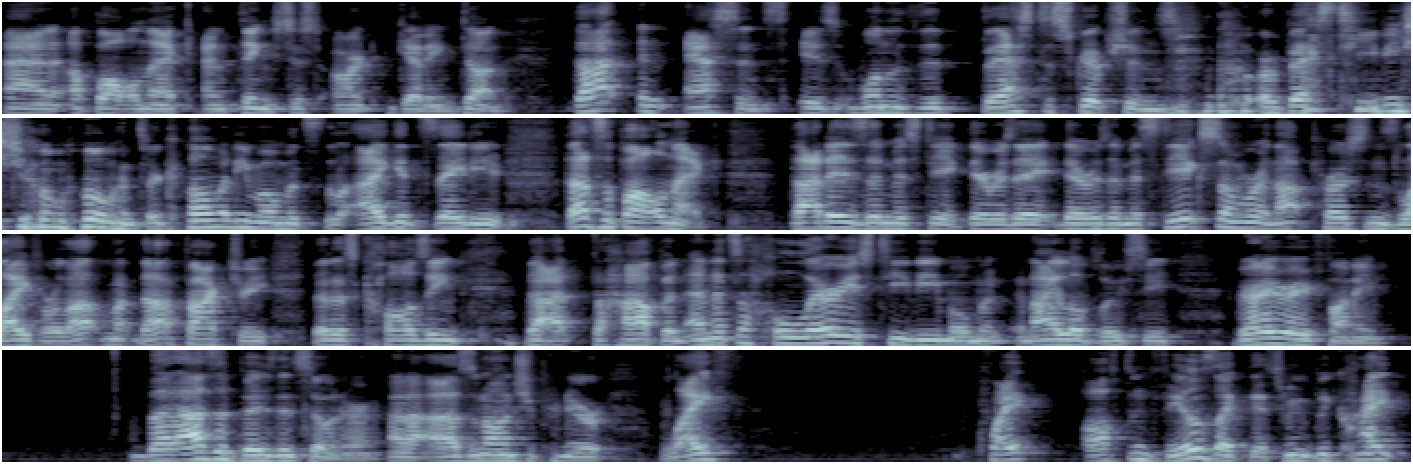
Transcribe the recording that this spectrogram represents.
and a bottleneck, and things just aren't getting done. That, in essence, is one of the best descriptions or best TV show moments or comedy moments that I could say to you. That's a bottleneck that is a mistake. There is a there is a mistake somewhere in that person's life or that that factory that is causing that to happen. And it's a hilarious TV moment. And I love Lucy. Very very funny. But as a business owner and as an entrepreneur, life quite often feels like this. We, we quite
